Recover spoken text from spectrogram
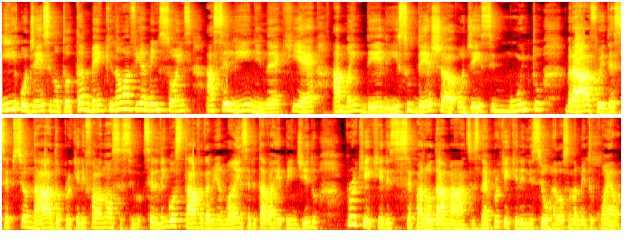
e o Jace notou também que não havia menções a Celine, né, que é a mãe dele. Isso deixa o Jace muito bravo e decepcionado, porque ele fala: Nossa, se, se ele nem gostava da minha mãe, se ele estava arrependido, por que, que ele se separou da Amatis, né? Por que, que ele iniciou um relacionamento com ela?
